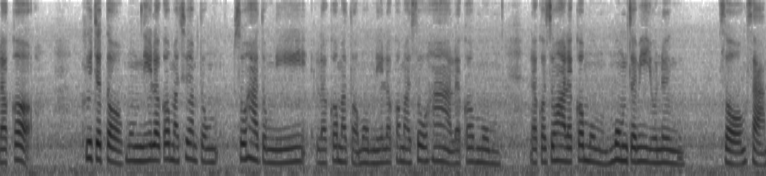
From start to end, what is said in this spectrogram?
แล้วก็ คือจะต่อมุมนี้แล้วก็มาเชื่อมตรงโซ่ห้าตรงนี้ แล้วก็มาต่อมุมนี้แล้วก็มาโซ่ห้าแล้วก็มุม แล้วก็โซ่ห้าแล้วก็มุม มุมจะมีอยู่หนึ่งสองสาม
